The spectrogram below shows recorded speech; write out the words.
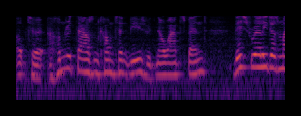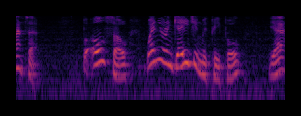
up to 100,000 content views with no ad spend. This really does matter. But also, when you're engaging with people, yeah,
